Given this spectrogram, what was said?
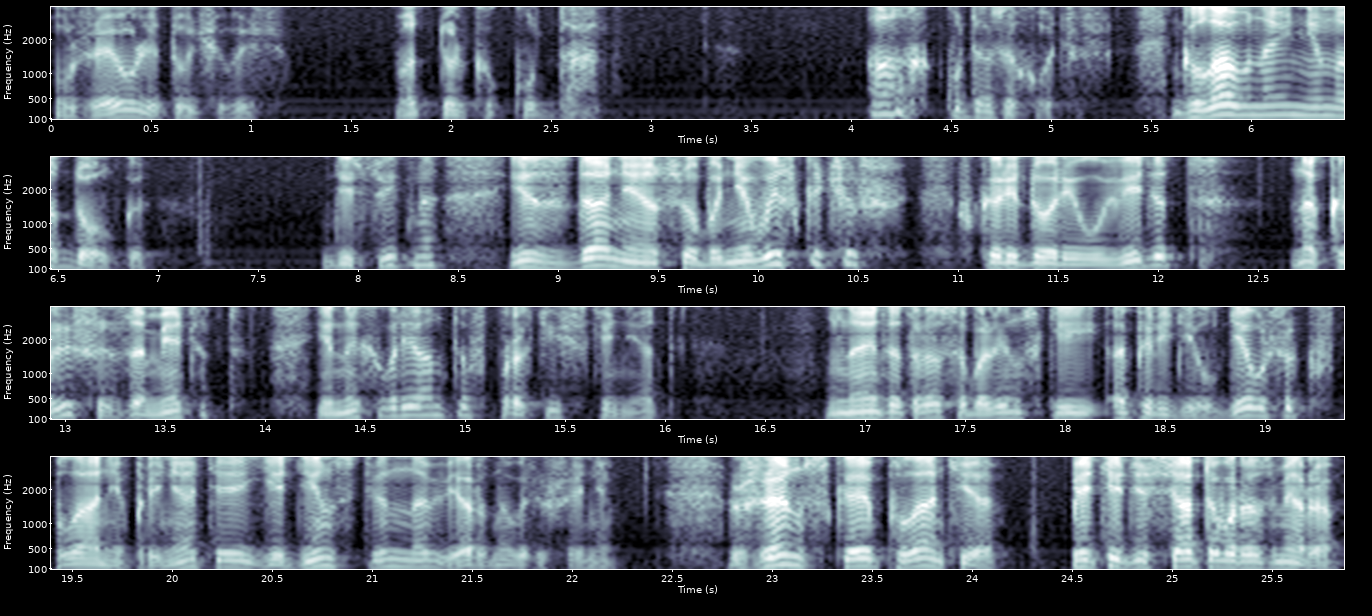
«Уже улетучиваюсь. Вот только куда?» «Ах, куда захочешь. Главное, ненадолго». Действительно, из здания особо не выскочишь, в коридоре увидят, на крыше заметят. Иных вариантов практически нет. На этот раз Абалинский опередил девушек в плане принятия единственно верного решения. Женское платье пятидесятого размера,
